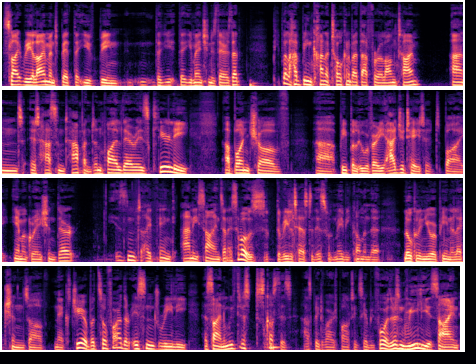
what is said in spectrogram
slight realignment bit that you've been that you, that you mentioned is there is that people have been kind of talking about that for a long time, and it hasn't happened. And while there is clearly a bunch of uh, people who are very agitated by immigration, there isn't, I think, any signs. And I suppose the real test of this will maybe come in the local and European elections of next year. But so far, there isn't really a sign. And we've just discussed this aspect of Irish politics here before. There isn't really a sign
